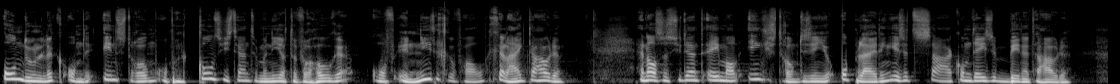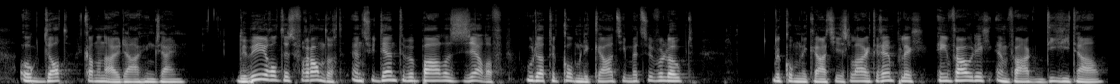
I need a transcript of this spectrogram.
ondoenlijk om de instroom op een consistente manier te verhogen of in ieder geval gelijk te houden. En als een student eenmaal ingestroomd is in je opleiding, is het zaak om deze binnen te houden. Ook dat kan een uitdaging zijn. De wereld is veranderd en studenten bepalen zelf hoe dat de communicatie met ze verloopt. De communicatie is laagdrempelig, eenvoudig en vaak digitaal.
